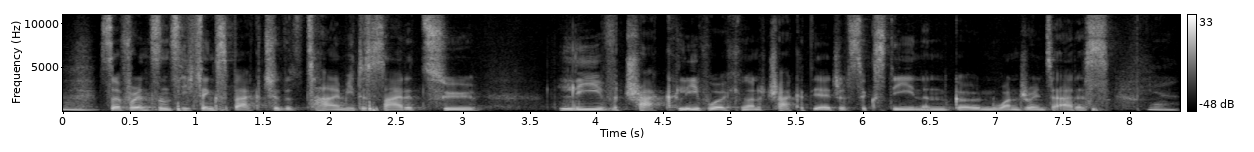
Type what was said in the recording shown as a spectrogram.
Mm. So, for instance, he thinks back to the time he decided to leave a track, leave working on a track at the age of 16 and go and wander into Addis. Yeah.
